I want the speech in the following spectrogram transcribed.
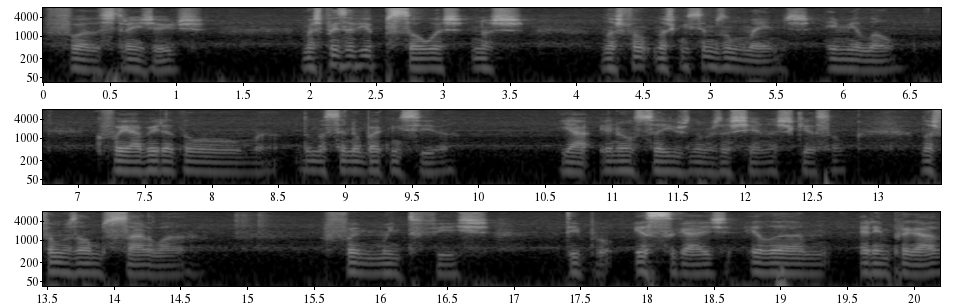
foda-se, estrangeiros. Mas depois havia pessoas, nós nós, fomos, nós conhecemos um mens em Milão que foi à beira de uma, de uma cena bem conhecida. Yeah, eu não sei os nomes das cenas, esqueçam. Nós fomos almoçar lá. Foi muito fixe. Tipo, esse gajo, ele um, era empregado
